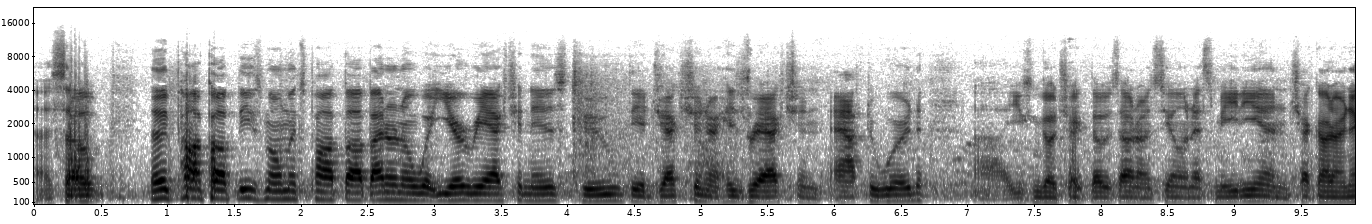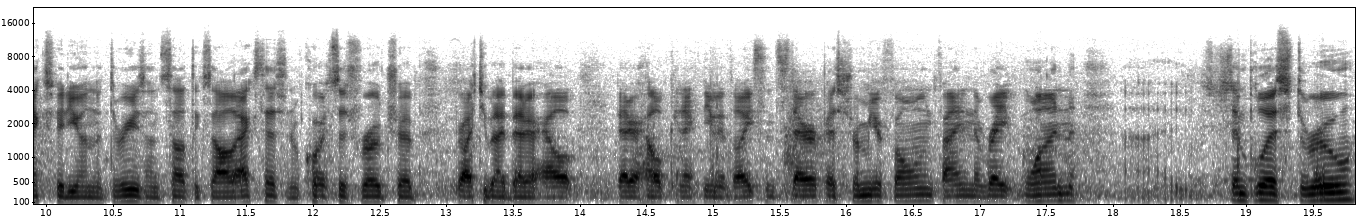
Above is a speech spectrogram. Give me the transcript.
Uh, so they pop up, these moments pop up. I don't know what your reaction is to the ejection or his reaction afterward. Uh, you can go check those out on CLNS Media and check out our next video on the threes on Celtics All Access. And of course, this road trip brought to you by BetterHelp. BetterHelp connecting you with licensed therapists from your phone, finding the right one. Simplest through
